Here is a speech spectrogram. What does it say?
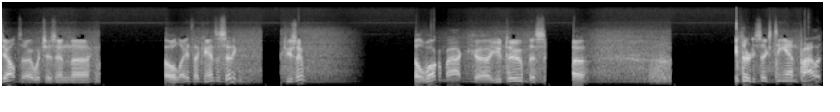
Delta, which is in uh, Olathe, Kansas City. See you soon. Well, welcome back, uh, YouTube. This uh, 36TN pilot.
